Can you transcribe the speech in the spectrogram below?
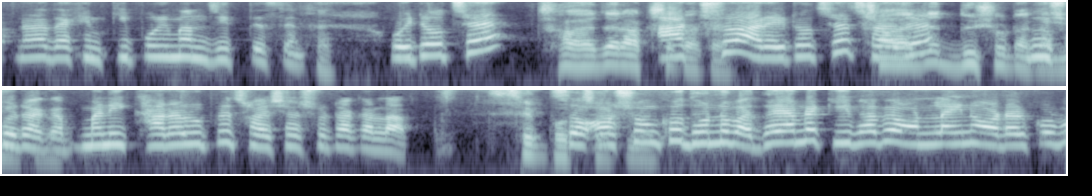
আপনারা দেখেন কি পরিমাণ জিততেছেন। ওইটা হচ্ছে আর এটা হচ্ছে ছয় হাজার 6,200 টাকা টাকা। মানে উপরে ছয় সাতশো টাকা লাভ। অসংখ্য ধন্যবাদ। ভাই আমরা কীভাবে অনলাইনে অর্ডার করব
